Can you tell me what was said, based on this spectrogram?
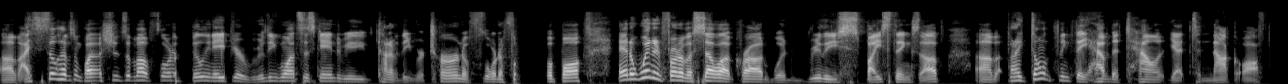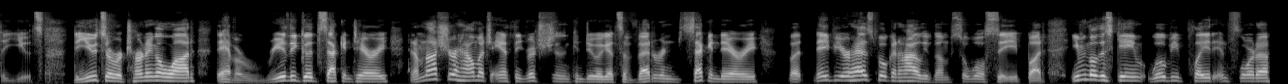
Um, I still have some questions about Florida. Billy Napier really wants this game to be kind of the return of Florida football football. And a win in front of a sellout crowd would really spice things up. Um, but I don't think they have the talent yet to knock off the Utes. The Utes are returning a lot. They have a really good secondary. And I'm not sure how much Anthony Richardson can do against a veteran secondary but Napier has spoken highly of them, so we'll see. But even though this game will be played in Florida,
